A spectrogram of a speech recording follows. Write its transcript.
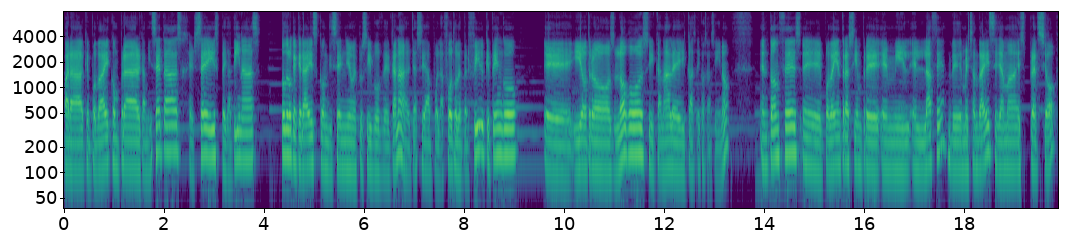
para que podáis comprar camisetas, jerseys, pegatinas, todo lo que queráis con diseño exclusivo del canal, ya sea por la foto de perfil que tengo eh, y otros logos y canales y, cosas así, ¿no? Entonces eh, podéis entrar siempre en mi enlace de merchandise, se llama Spreadshop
